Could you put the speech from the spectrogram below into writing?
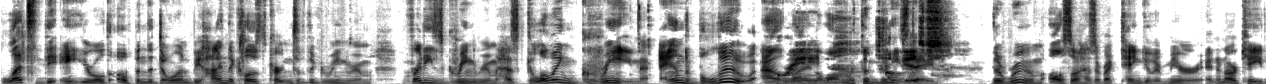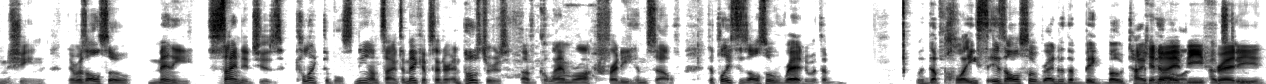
lets the eight year old open the door and behind the closed curtains of the green room. Freddy's green room has glowing green and blue outline Green. along with the mini Focus. stage. The room also has a rectangular mirror and an arcade machine. There was also many signages, collectibles, neon signs, a makeup center, and posters of glam rock Freddy himself. The place is also red with a the place is also red with a big bow tie. Can I be the couch, too. Freddy?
